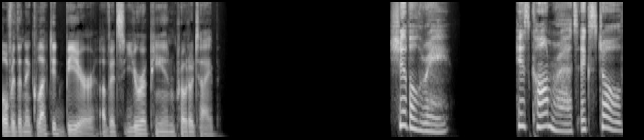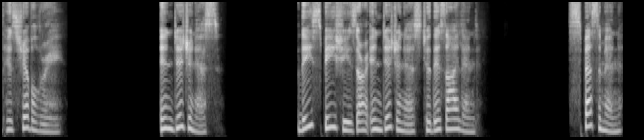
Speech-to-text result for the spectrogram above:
over the neglected bier of its European prototype. Chivalry. His comrades extolled his chivalry. Indigenous. These species are indigenous to this island. Specimen.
